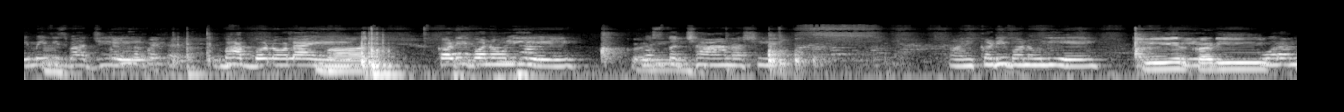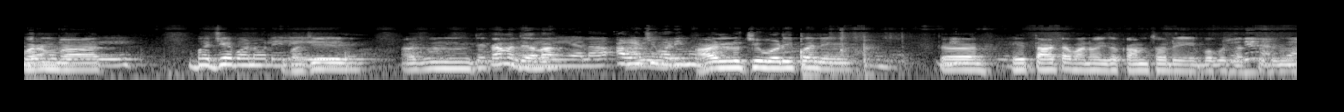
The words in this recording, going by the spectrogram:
मेथीची भाजी आहे. भात बनवला आहे भात. कढी बनवली आहे. कढी. मस्त छान अशी. आणि कढी बनवली आहे. खीर कढी वरण वरण भात. बनवलेलं आहे, भजे बनवलेले भजे. अजून ते काय म्हणते याला? आणि याला आळूची वडी म्हणतात. आलूची वडी पण आहे. तर हे ताटा बनवायचं काम चालू आहे. बघू शकता तुम्ही.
